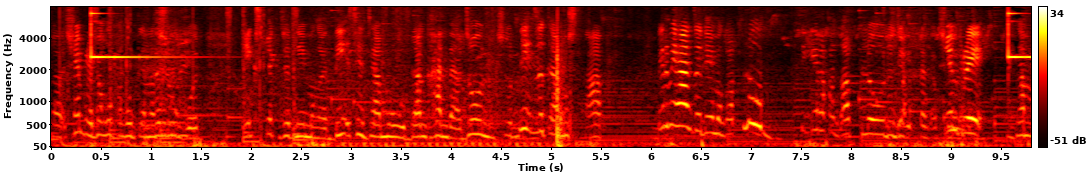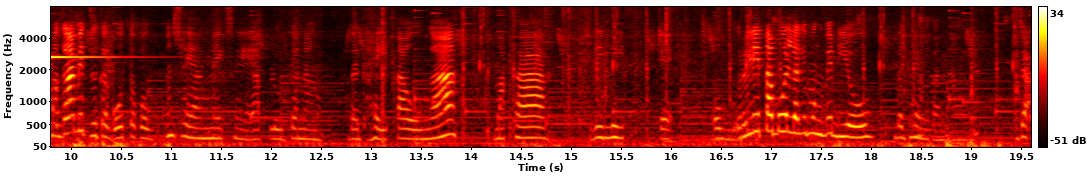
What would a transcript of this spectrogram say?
So, syempre bago pagod ka na sugod, expect jud ni mga di si jamu daghanda zone. So di jud ka mo stop. pirmihan sa di mag-upload. Sige ra kag-upload. Diya. Siyempre, nga magamit jud kag utok og unsa yang next nga i-upload ka ng daghay tawo nga maka relate kay og relatable lagi mong video daghay mo tanaw. Diya.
